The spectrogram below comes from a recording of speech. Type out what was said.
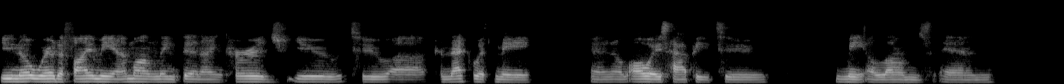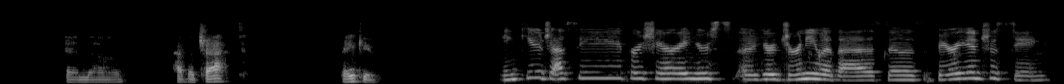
you know where to find me. I'm on LinkedIn. I encourage you to uh, connect with me. And I'm always happy to meet alums and and uh, have a chat. Thank you. Thank you, Jesse, for sharing your uh, your journey with us. It was very interesting.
